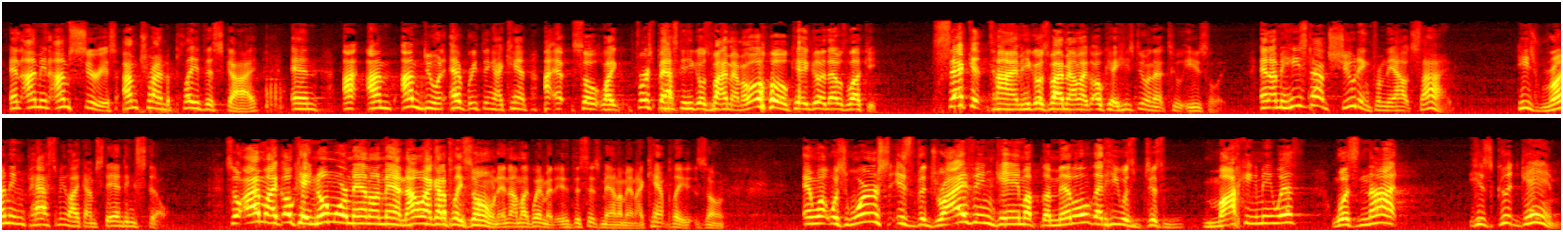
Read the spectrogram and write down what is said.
And I mean, I'm serious. I'm trying to play this guy, and I, am I'm, I'm doing everything I can. I, so, like, first basket, he goes by me. I'm like, oh, okay, good. That was lucky. Second time, he goes by me. I'm like, okay, he's doing that too easily. And I mean, he's not shooting from the outside, he's running past me like I'm standing still. So I'm like, okay, no more man on man. Now I got to play zone. And I'm like, wait a minute, this is man on man. I can't play zone. And what was worse is the driving game up the middle that he was just mocking me with was not his good game.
